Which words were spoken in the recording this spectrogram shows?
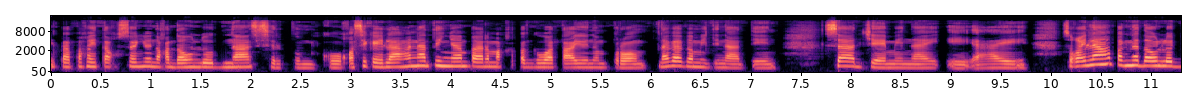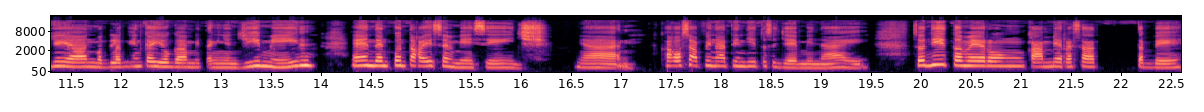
Ipapakita ko sa inyo, naka-download na sa cellphone ko. Kasi kailangan natin yan para makapagawa tayo ng prompt na gagamitin natin sa Gemini AI. So, kailangan pag na-download nyo yan, mag-login kayo gamit ang inyong Gmail. And then, punta kayo sa message. Yan. Kakausapin natin dito sa Gemini. So, dito merong camera sa tabi.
